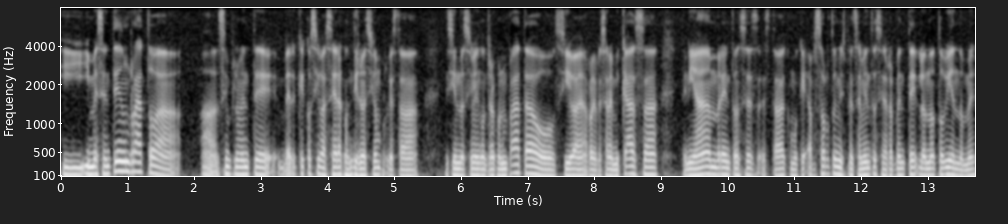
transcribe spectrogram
Y, me senté un rato a, simplemente ver qué cosa iba a hacer a continuación porque estaba diciendo si me iba a con un pata o si iba a regresar a mi casa, tenía hambre, entonces estaba como que absorto en mis pensamientos y de repente lo noto viéndome.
